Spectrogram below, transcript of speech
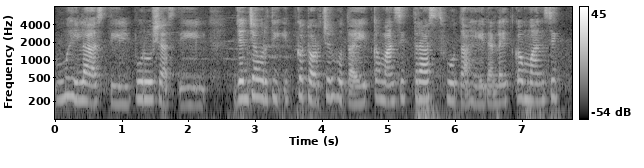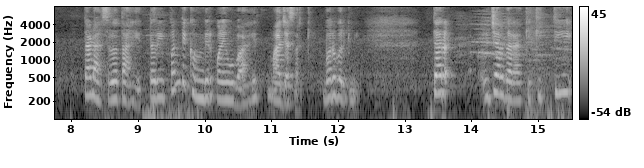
महिला असतील पुरुष असतील ज्यांच्यावरती इतकं टॉर्चर होत आहे इतका मानसिक त्रास होत आहे त्यांना इतकं मानसिकता ढासळत आहे तरी पण ते खंबीरपणे उभं आहेत माझ्यासारखे. बरोबर की नाही? तर विचार करा की किती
